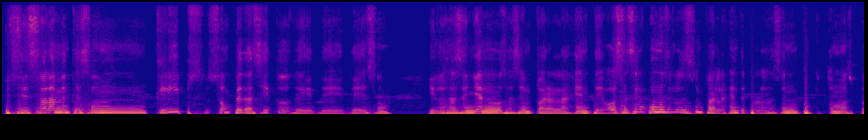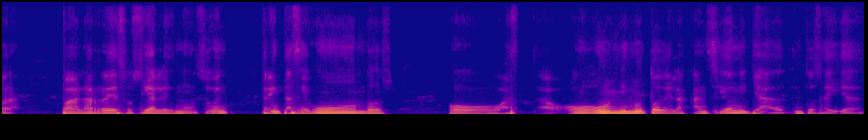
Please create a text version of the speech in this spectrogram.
pues solamente son clips, son pedacitos de, de, de, eso. Y los hacen, ya no los hacen para la gente. O sea, sí, bueno, sí los hacen para la gente, pero los hacen un poquito más para, para las redes sociales, ¿no? Suben 30 segundos, o, un minuto de la canción y ya, entonces ahí ya,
